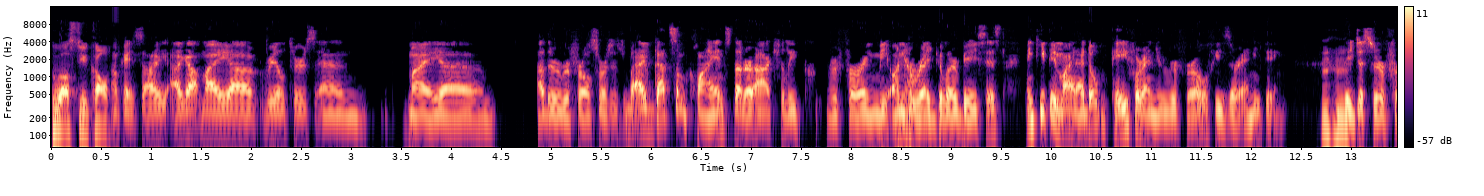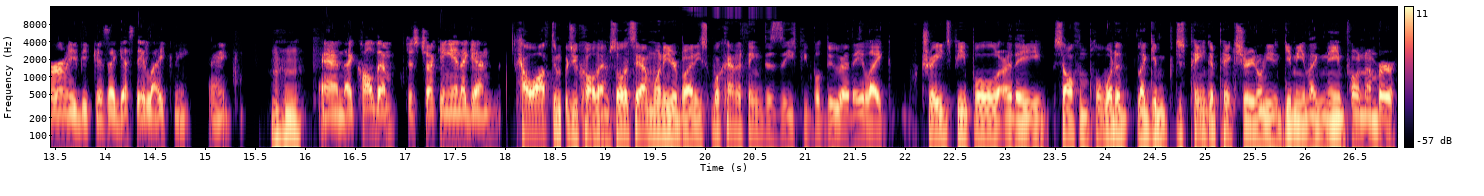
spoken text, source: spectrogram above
Who else do you call? Okay, so I, I got my uh, realtors and my uh, other referral sources. I've got some clients that are actually referring me on a regular basis. And keep in mind, I don't pay for any referral fees or anything. Mm-hmm. They just refer me because I guess they like me, right? Mm-hmm. And I call them, just checking in again. How often would you call them? So let's say I'm one of your buddies. What kind of thing does these people do? Are they like tradespeople? Are they self-employed? What? Are, like, just paint a picture. You don't need to give me like name, phone number,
